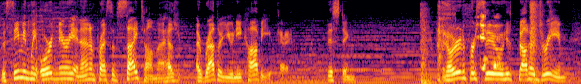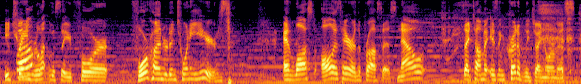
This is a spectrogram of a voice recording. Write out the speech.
The seemingly ordinary and unimpressive Saitama has a rather unique hobby: Okay. fisting. In order to pursue his childhood dream, he trained Well- relentlessly for 420 years and lost all his hair in the process. Now, Saitama is incredibly ginormous.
